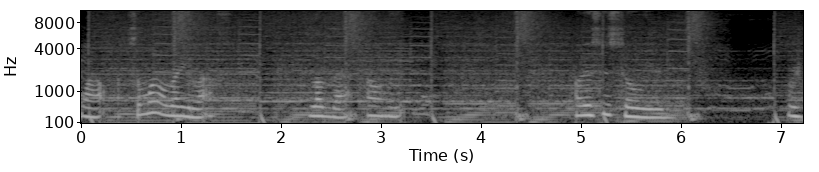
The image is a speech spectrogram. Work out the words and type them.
Wow, someone already left. Love that. Oh wait. Oh, this is so weird. We're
